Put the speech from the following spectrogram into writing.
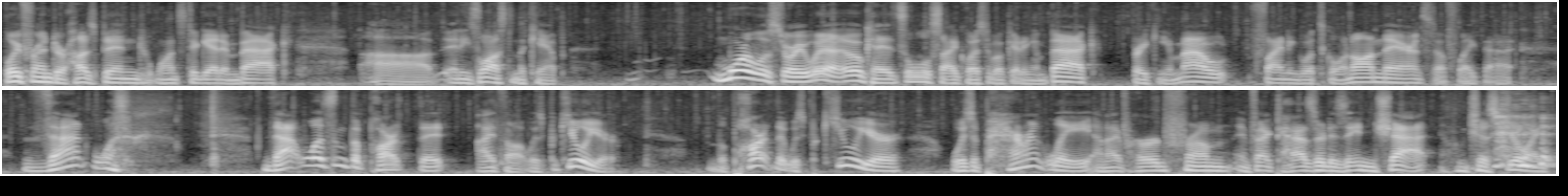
boyfriend or husband wants to get him back, uh, and he's lost in the camp. Moral of the story, okay, it's a little side quest about getting him back breaking him out, finding what's going on there, and stuff like that. That was that wasn't the part that I thought was peculiar. The part that was peculiar was apparently, and I've heard from, in fact, Hazard is in chat, who just joined,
